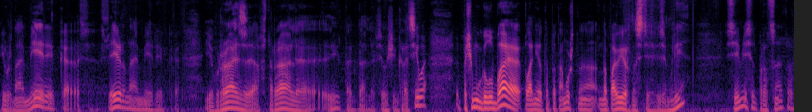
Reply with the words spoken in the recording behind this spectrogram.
Южная Америка, Северная Америка, Евразия, Австралия и так далее. Все очень красиво. Почему голубая планета? Потому что на, на поверхности Земли 70%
